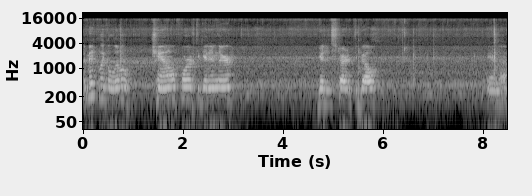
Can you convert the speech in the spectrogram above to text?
I make like a little channel for it to get in there. Get it started to go. And uh,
